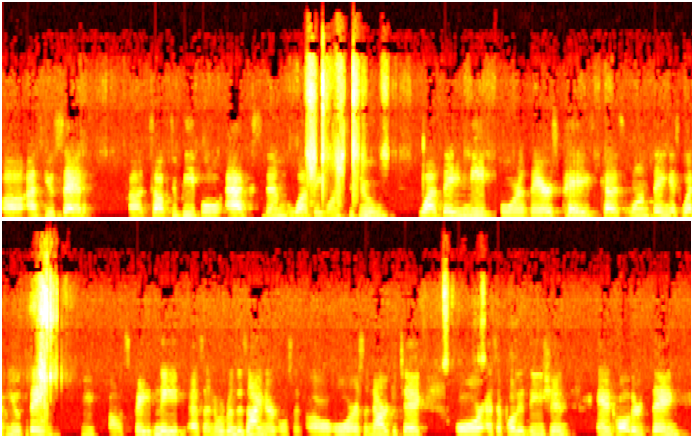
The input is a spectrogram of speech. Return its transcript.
uh, as you said, uh, talk to people, ask them what they want to do, what they need for their space. Because one thing is what you think you, uh, space need as an urban designer or, or as an architect or as a politician. And other thing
